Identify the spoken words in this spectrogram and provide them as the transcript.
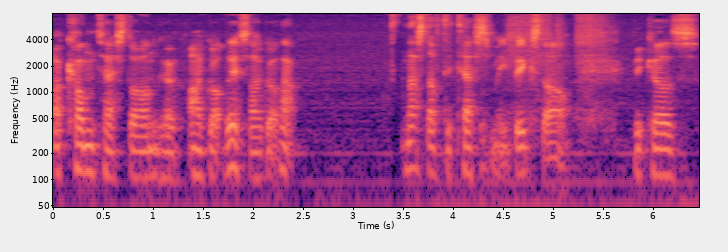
a contest on go. I've got this, I've got that that stuff detests me big style because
